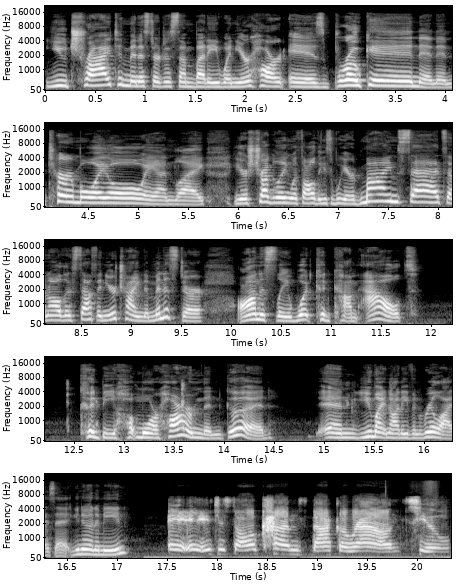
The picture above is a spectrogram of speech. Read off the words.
you try to minister to somebody when your heart is broken and in turmoil and like you're struggling with all these weird mindsets and all this stuff and you're trying to minister honestly what could come out could be more harm than good and you might not even realize it. You know what I mean? It, it just all comes back around to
